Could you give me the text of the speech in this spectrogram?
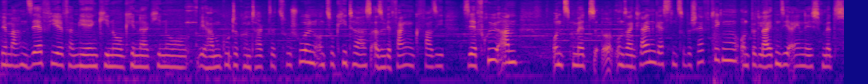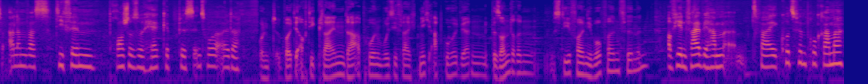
Wir machen sehr viel Familienkino, Kinderkino. Wir haben gute Kontakte zu Schulen und zu Kitas. Also wir fangen quasi sehr früh an, uns mit äh, unseren kleinen Gästen zu beschäftigen und begleiten sie eigentlich mit allem, was die Filmbranche so hergibt bis ins hohe Alter. Und wollt ihr auch die Kleinen da abholen, wo sie vielleicht nicht abgeholt werden mit besonderen, stilvollen, niveauvollen Filmen? Auf jeden Fall. Wir haben ähm, zwei Kurzfilmprogramme,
